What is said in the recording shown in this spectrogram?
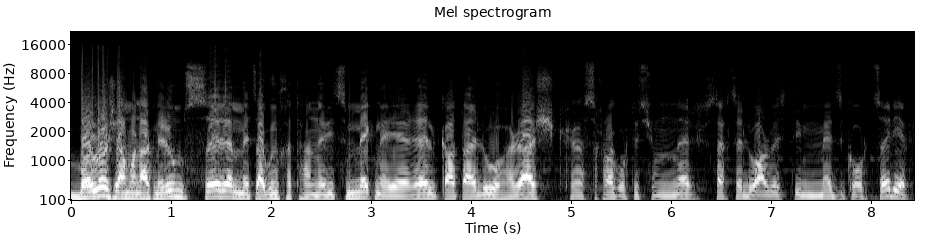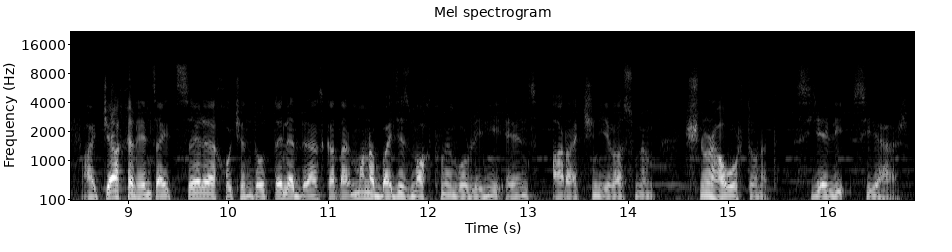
Բոլոր ժամանակներում սերը մեծագույն խթաններից մեկն է եղել կատարելու հրաշք սխրագործություններ, ստեղծելու արվեստի մեծ գործեր եւ հաճախ էլ հենց այդ սերը խոչընդոտել է դրանց կատարմանը, բայց ես մաղթում եմ, որ լինի հենց առաջին եւ ասում եմ շնորհավոր տոնդ, սիրելի սիրահար։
